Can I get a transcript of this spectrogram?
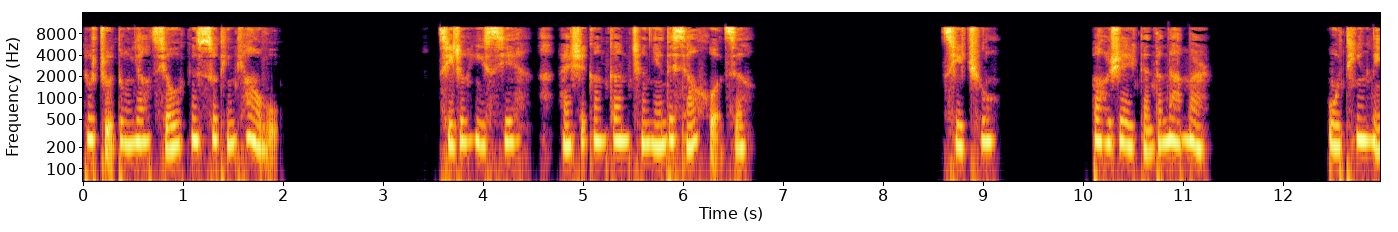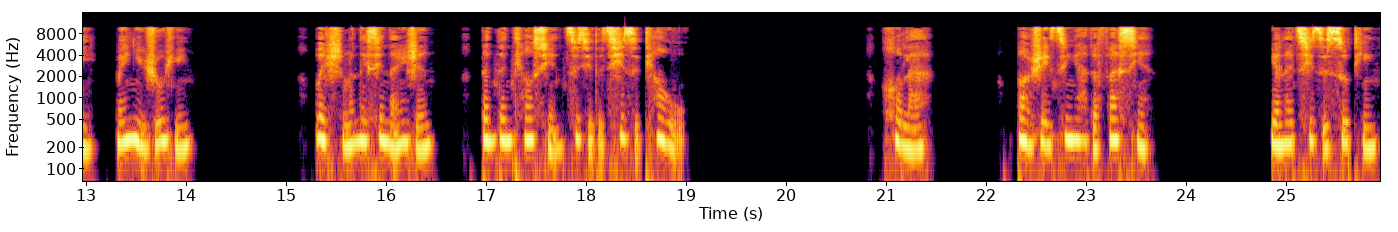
都主动要求跟苏婷跳舞，其中一些还是刚刚成年的小伙子。起初，鲍瑞感到纳闷儿：舞厅里美女如云，为什么那些男人单单挑选自己的妻子跳舞？后来，鲍瑞惊讶的发现，原来妻子苏婷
